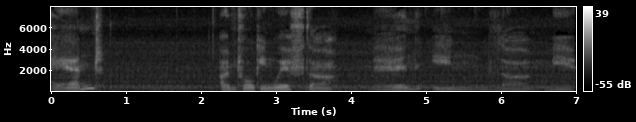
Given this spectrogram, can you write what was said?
hand. I'm talking with the man in the mirror.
